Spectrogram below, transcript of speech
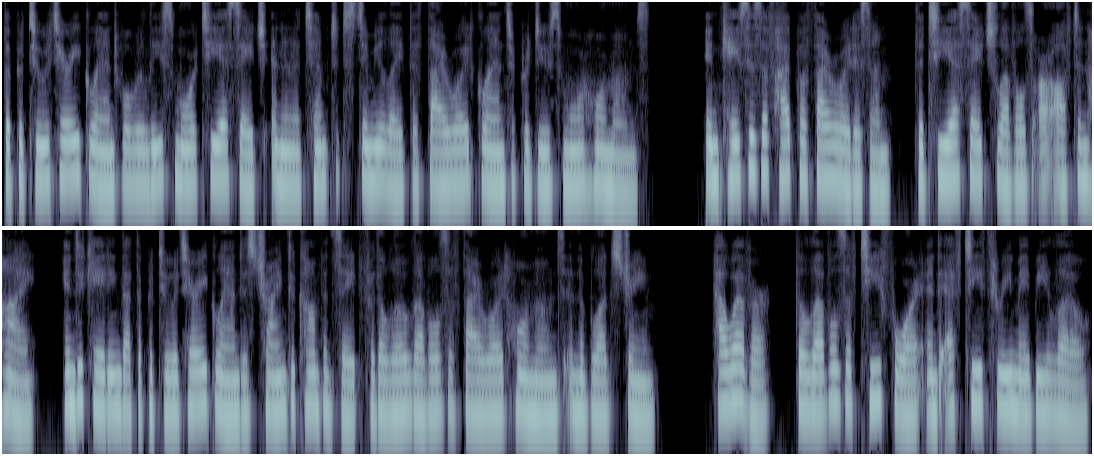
the pituitary gland will release more TSH in an attempt to stimulate the thyroid gland to produce more hormones. In cases of hypothyroidism, the TSH levels are often high, indicating that the pituitary gland is trying to compensate for the low levels of thyroid hormones in the bloodstream. However, the levels of T4 and FT3 may be low,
